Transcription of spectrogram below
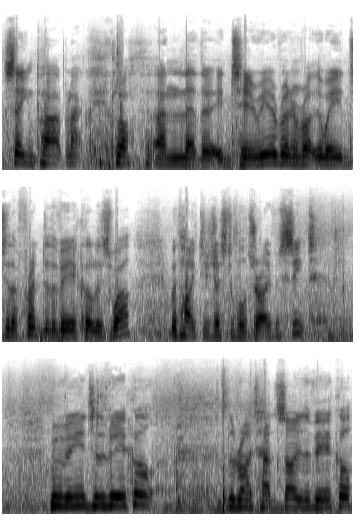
Same part black cloth and leather interior running right the way into the front of the vehicle as well with height adjustable driver's seat. Moving into the vehicle, to the right hand side of the vehicle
